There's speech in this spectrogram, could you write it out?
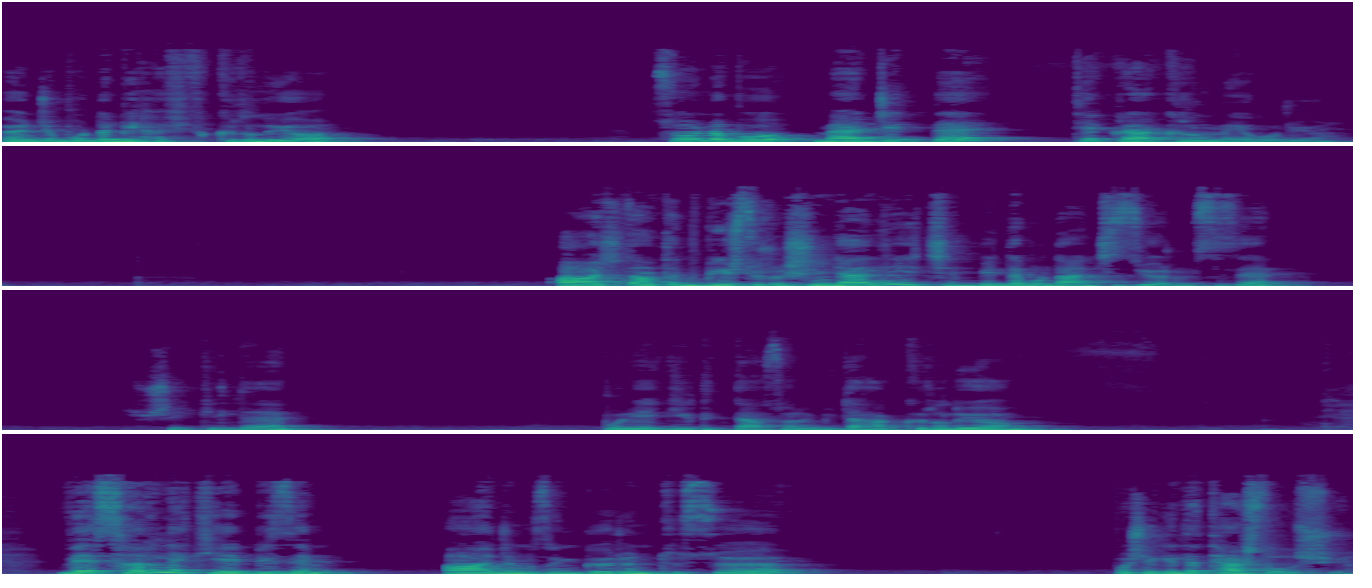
Önce burada bir hafif kırılıyor. Sonra bu mercekte tekrar kırılmaya uğruyor. Ağaçtan tabii bir sürü ışın geldiği için bir de buradan çiziyorum size. Şu şekilde. Buraya girdikten sonra bir daha kırılıyor. Ve sarı lekeye bizim ağacımızın görüntüsü bu şekilde ters oluşuyor.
